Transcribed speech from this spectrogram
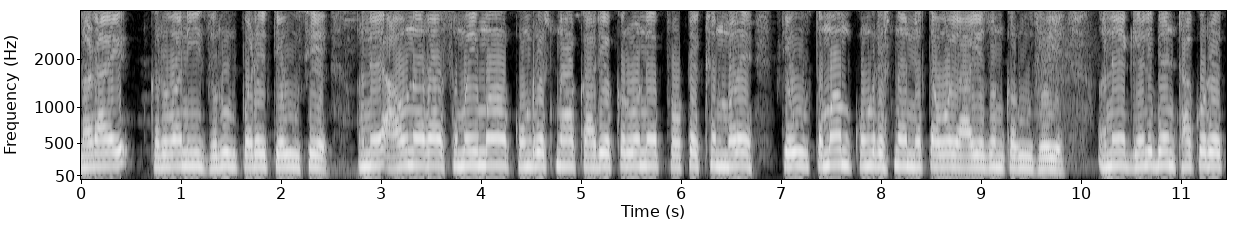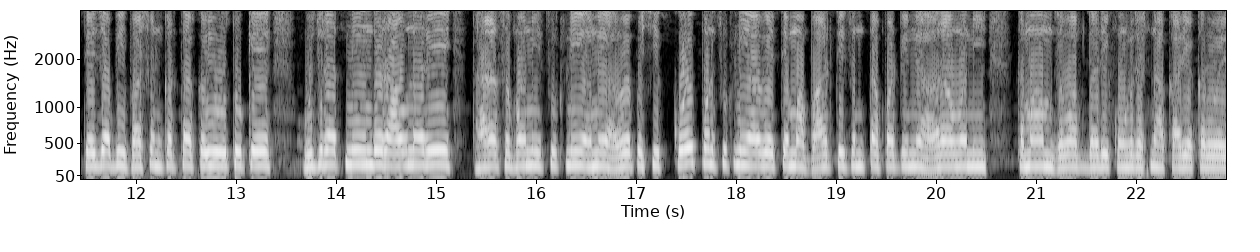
લડાઈ કરવાની જરૂર પડે તેવું છે અને આવનારા સમયમાં કોંગ્રેસના કાર્યકરોને પ્રોટેક્શન મળે તેવું તમામ કોંગ્રેસના નેતાઓએ આયોજન કરવું જોઈએ અને ગેનીબેન ઠાકોરે તેજાબી ભાષણ કરતા કહ્યું હતું કે ગુજરાતની અંદર આવનારી ધારાસભણી ચૂંટણી અને હવે પછી કોઈ પણ ચૂંટણી આવે તેમાં ભારતીય જનતા પાર્ટીને હરાવવાની તમામ જવાબદારી કોંગ્રેસના કાર્યકરોએ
